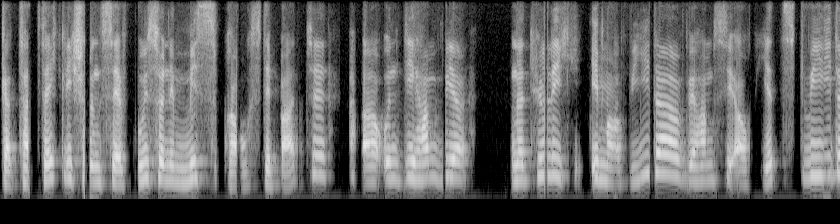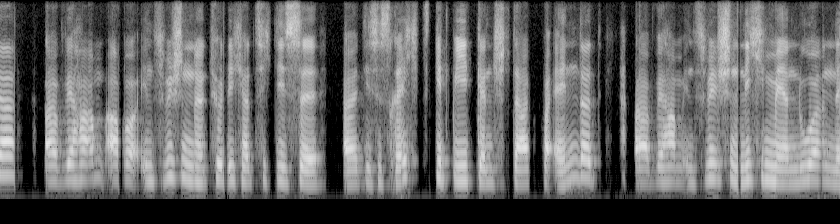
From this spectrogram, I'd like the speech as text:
tatsächlich schon sehr früh so eine Missbrauchsdebatte äh, und die haben wir natürlich immer wieder. Wir haben sie auch jetzt wieder. Äh, wir haben aber inzwischen natürlich hat sich diese, äh, dieses Rechtsgebiet ganz stark verändert. Äh, wir haben inzwischen nicht mehr nur ein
